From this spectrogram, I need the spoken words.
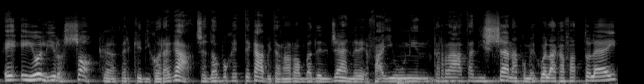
e, e io lì lo shock perché dico, raga, cioè dopo che ti capita una roba del genere, fai un'entrata di scena come quella che ha fatto lei,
